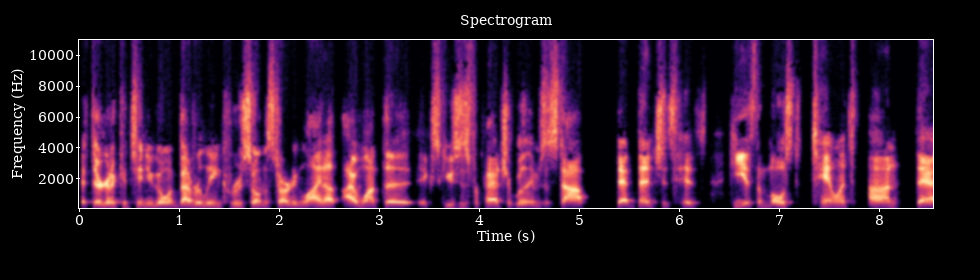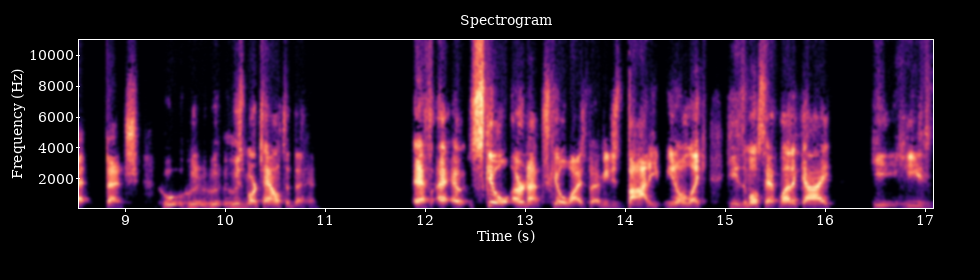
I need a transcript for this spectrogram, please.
If they're going to continue going Beverley and Caruso in the starting lineup, I want the excuses for Patrick Williams to stop. That bench is his. He is the most talent on that bench. Who, who who's more talented than him? Uh, uh, skill or not skill wise, but I mean just body. You know, like he's the most athletic guy. He he's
